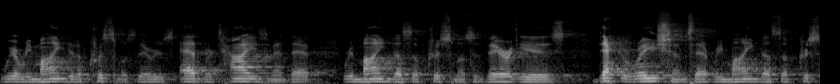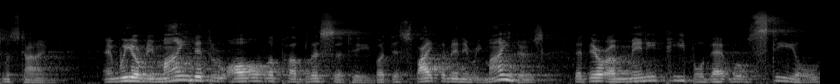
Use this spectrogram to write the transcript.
we are reminded of Christmas. There is advertisement that remind us of Christmas. There is decorations that remind us of Christmas time. And we are reminded through all the publicity, but despite the many reminders, that there are many people that will still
